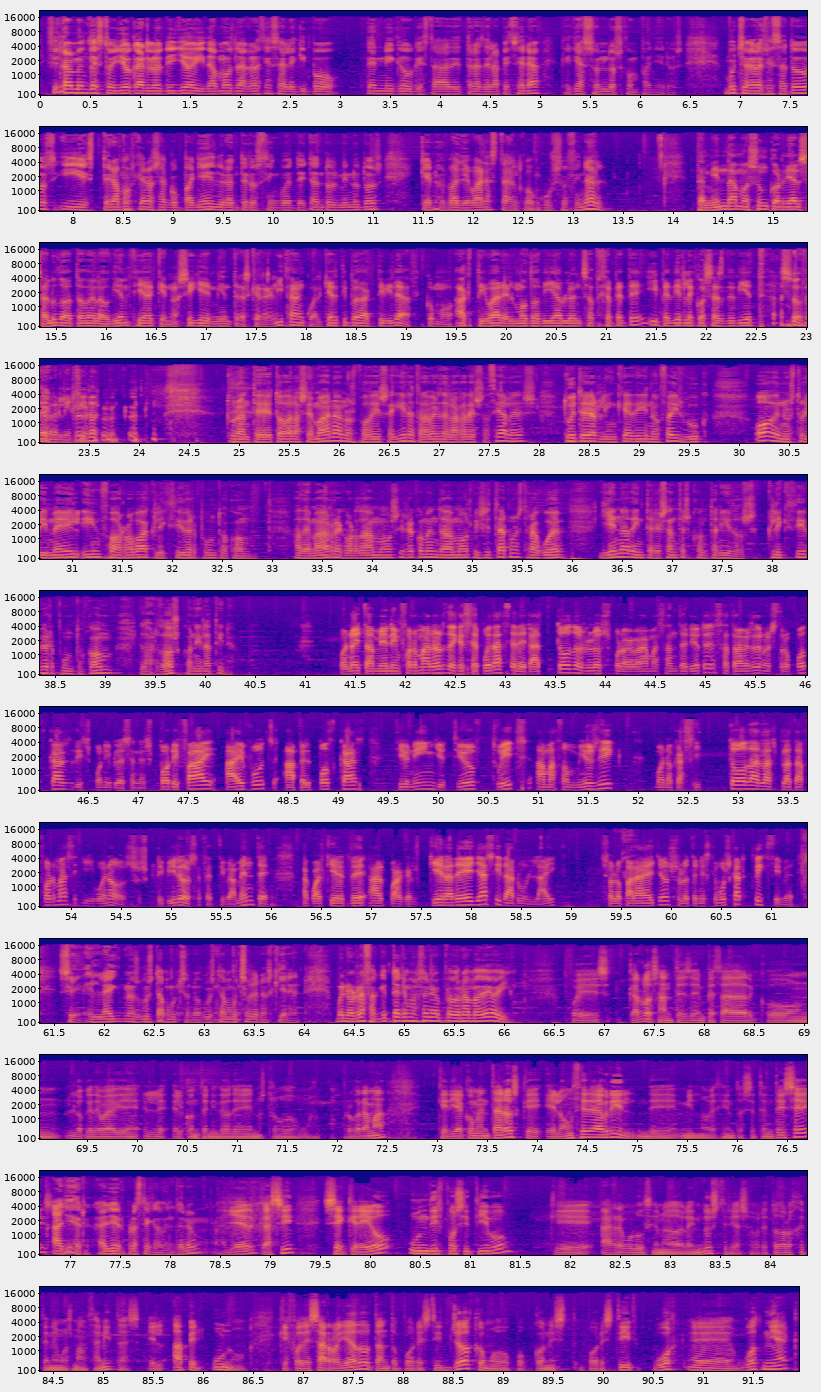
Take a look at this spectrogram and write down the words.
Finalmente estoy yo, Carlos Dillo, y damos las gracias al equipo técnico que está detrás de la pecera, que ya son dos compañeros. Muchas gracias a todos y esperamos que nos acompañéis durante los cincuenta y tantos minutos que nos va a llevar hasta el concurso final. También damos un cordial saludo a toda la audiencia que nos sigue mientras que realizan cualquier tipo de actividad, como activar el modo diablo en ChatGPT y pedirle cosas de dietas o de religión. Durante toda la semana nos podéis seguir a través de las redes sociales, Twitter, LinkedIn o Facebook, o en nuestro email info.clickciber.com. Además, recordamos y recomendamos visitar nuestra web llena de interesantes contenidos, clickciber.com, las dos con i latina. Bueno, y también informaros de que se puede acceder a todos los programas anteriores a través de nuestro podcast disponibles en Spotify, iBooks, Apple Podcasts, TuneIn, YouTube, Twitch, Amazon Music, bueno, casi todas las plataformas y bueno, suscribiros efectivamente a, cualquier de, a cualquiera de ellas y dar un like. Solo para ello solo tenéis que buscar ClickCiber. Sí, el like nos gusta mucho, nos gusta mucho que nos quieran. Bueno, Rafa, ¿qué tenemos en el programa de hoy? Pues, Carlos, antes de empezar con lo que debe el, el contenido de nuestro programa, quería comentaros que el 11 de abril de 1976... Ayer, ayer prácticamente, ¿no? Ayer casi, se creó un dispositivo que ha revolucionado la industria, sobre todo los que tenemos manzanitas. El Apple I, que fue desarrollado tanto por Steve Jobs como por Steve eh, Wozniak.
